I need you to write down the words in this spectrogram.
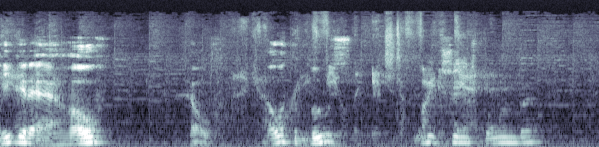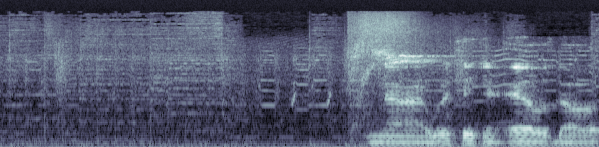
He get a health? Health. Health boost? to He again. bro? Nah, we're taking L's, dog.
